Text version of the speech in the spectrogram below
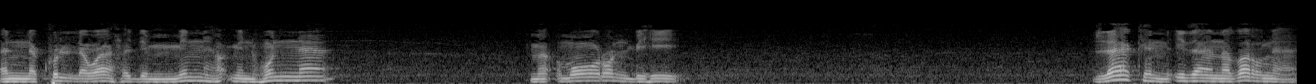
أن كل واحد منه منهن مأمور به. لكن إذا نظرنا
